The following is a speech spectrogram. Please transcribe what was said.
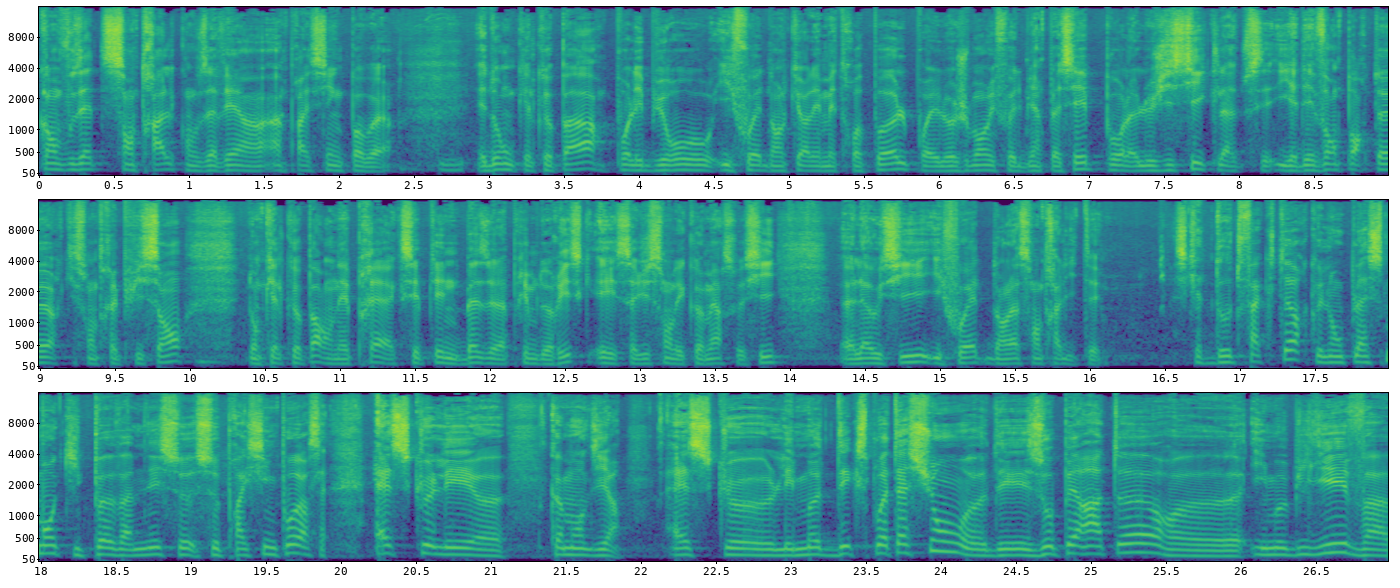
quand vous êtes central, quand vous avez un, pricing power. Mmh. Et donc, quelque part, pour les bureaux, il faut être dans le cœur des métropoles. Pour les logements, il faut être bien placé. Pour la logistique, il y a des vents porteurs qui sont très puissants. Donc, quelque part, on est prêt à accepter une baisse de la prime de risque. Et s'agissant des commerces aussi, euh, là aussi, il faut être dans la centralité. Est-ce qu'il y a d'autres facteurs que l'emplacement qui peuvent amener ce, pricing power Est-ce que les euh, comment dire Est-ce que les modes d'exploitation euh, des opérateurs euh, immobiliers va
